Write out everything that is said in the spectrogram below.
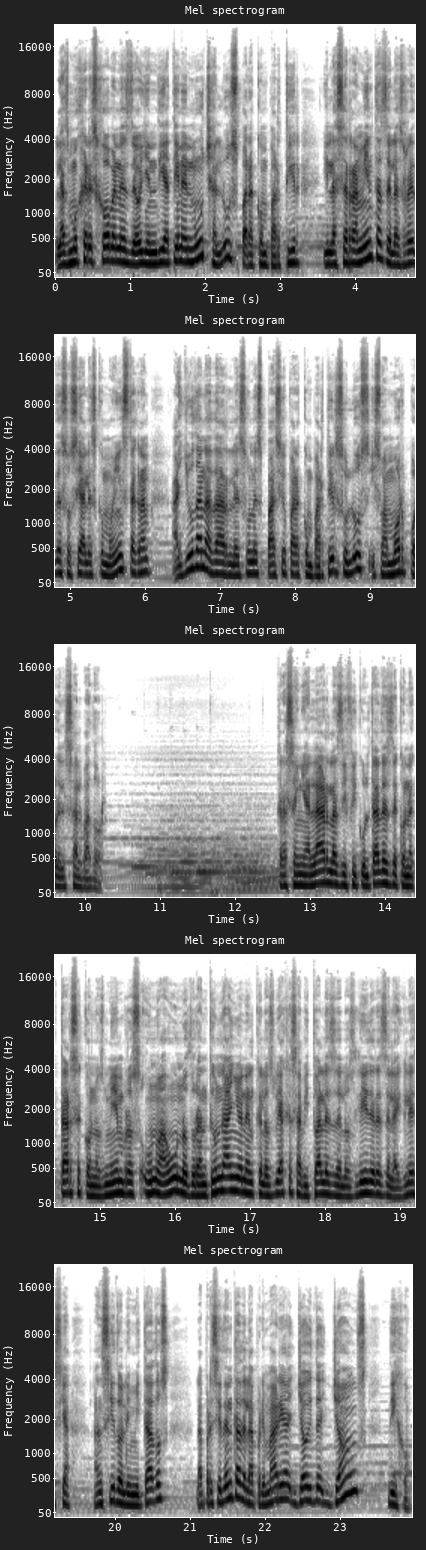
Las mujeres jóvenes de hoy en día tienen mucha luz para compartir y las herramientas de las redes sociales como Instagram ayudan a darles un espacio para compartir su luz y su amor por el Salvador. Tras señalar las dificultades de conectarse con los miembros uno a uno durante un año en el que los viajes habituales de los líderes de la iglesia han sido limitados, la presidenta de la primaria, Joy de Jones, dijo,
